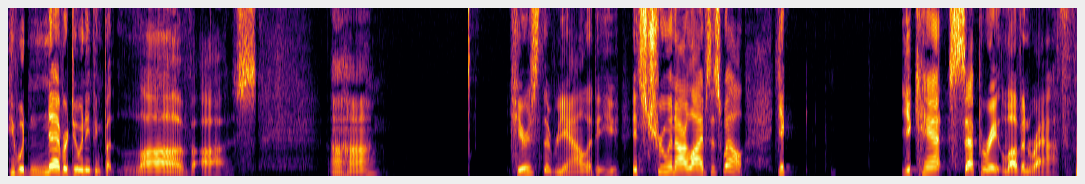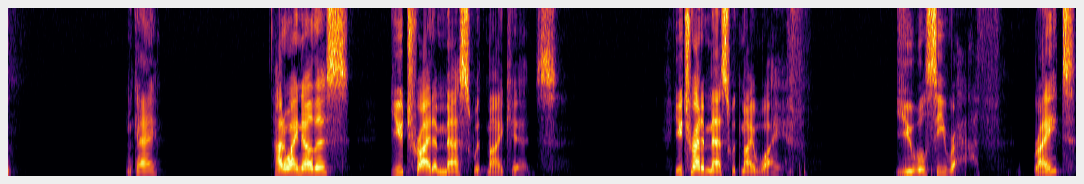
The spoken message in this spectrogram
He would never do anything but love us. Uh huh. Here's the reality it's true in our lives as well. You, you can't separate love and wrath. Okay? How do I know this? You try to mess with my kids. You try to mess with my wife. You will see wrath, right?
